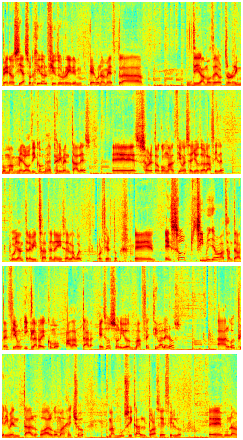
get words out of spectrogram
pero sí ha surgido el future reading, que es una mezcla digamos de otros ritmos más melódicos, más experimentales, eh, sobre todo con Alcyon, ese yo de Olacile cuya entrevista tenéis en la web, por cierto. Eh, eso sí me llama bastante la atención. Y claro, es como adaptar esos sonidos más festivaleros a algo experimental o a algo más hecho, más musical, por así decirlo. Es una,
